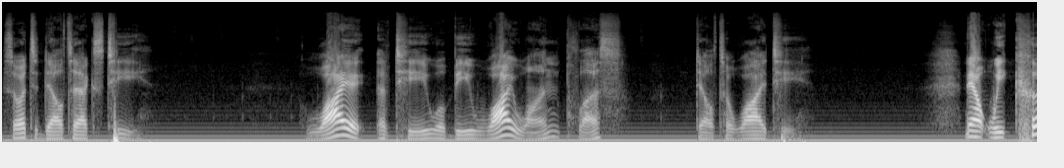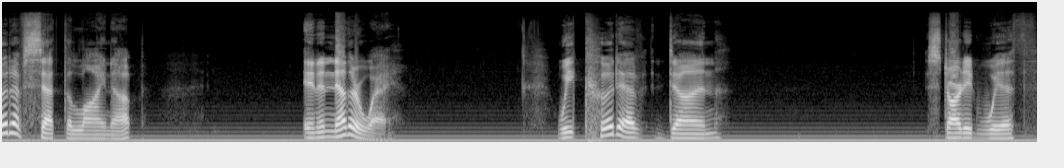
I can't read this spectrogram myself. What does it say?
so it's a delta xt. y of t will be y1 plus delta yt. Now, we could have set the line up in another way. We could have done, started with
